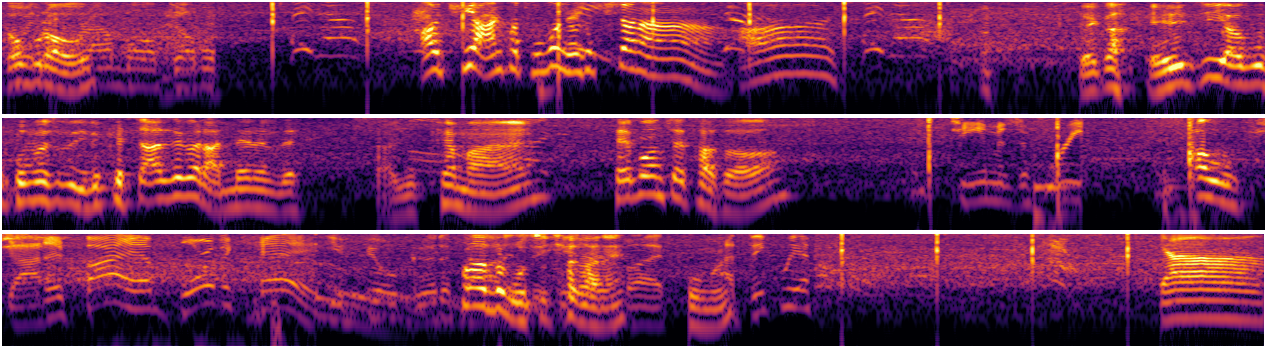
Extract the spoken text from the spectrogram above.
더블 아웃. 아 뒤에 안타 두 번 연속 치잖아 아 내가 LG 야구 보면서도 이렇게 짜증을 안 내는데 자, 6회 말 세 번째 free. 아우. 하나도 못 쫓아가네. 공을. 야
